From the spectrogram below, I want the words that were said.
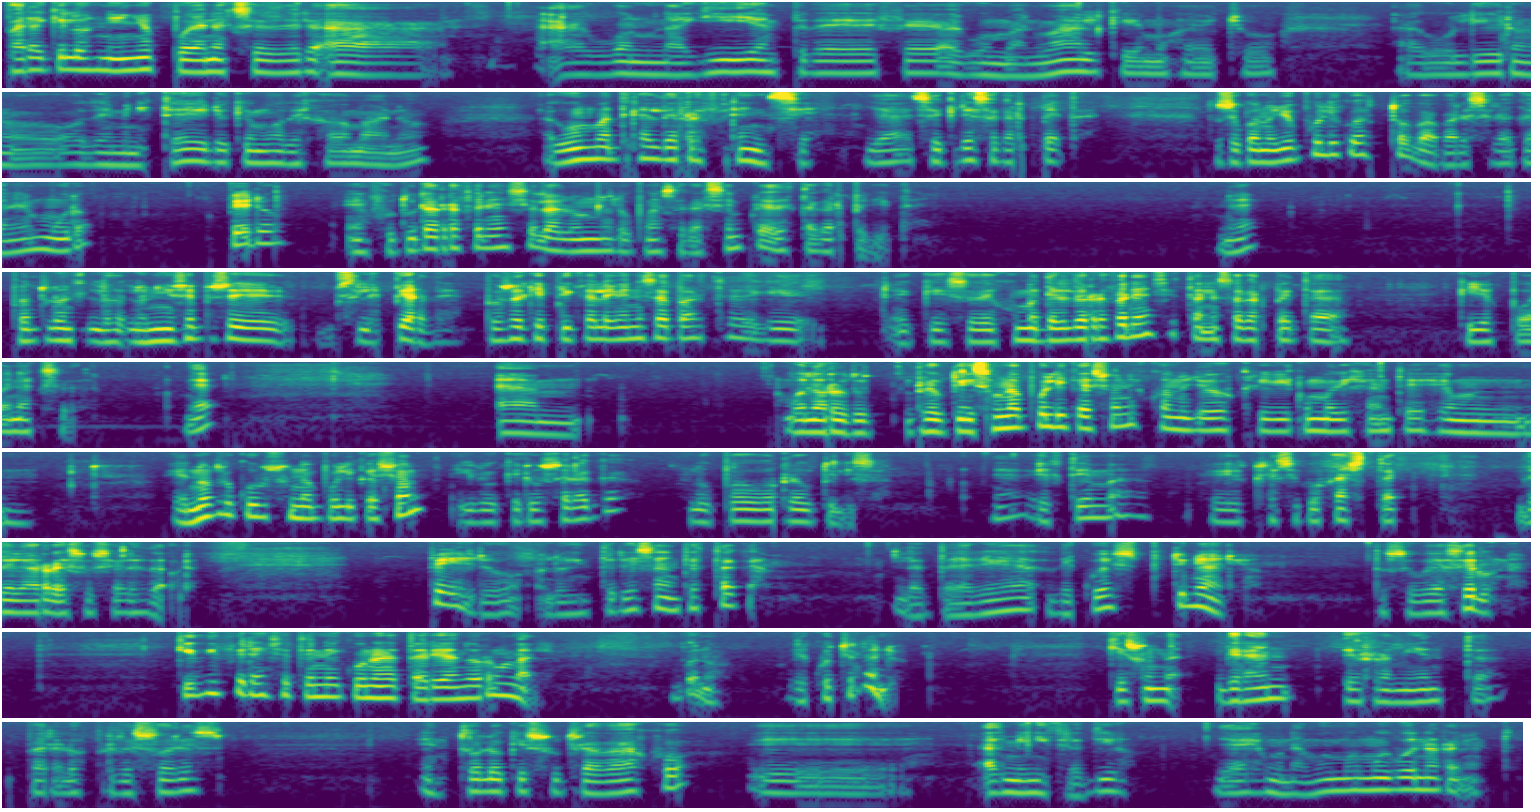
para que los niños puedan acceder a, alguna guía en PDF, algún manual que hemos hecho, algún libro de ministerio que hemos dejado a mano, algún material de referencia, ya se crea esa carpeta. Entonces cuando yo publico esto va a aparecer acá en el muro, pero en futura referencia los alumnos lo pueden sacar siempre de esta carpetita. Pronto los, niños siempre se, les pierde. Por eso hay que explicarle bien esa parte de que, se dejó un material de referencia y está en esa carpeta que ellos pueden acceder. bueno, reutilizar una publicación es cuando yo escribí, como dije antes, en, en otro curso una publicación y lo quiero usar acá, lo puedo reutilizar. El tema, el clásico hashtag de las redes sociales de ahora. Pero lo interesante está acá, la tarea de cuestionario. Entonces voy a hacer una. ¿Qué diferencia tiene con una tarea normal? Bueno, el cuestionario, que es una gran herramienta para los profesores en todo lo que es su trabajo eh, administrativo. Ya es una muy, muy, muy buena herramienta.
